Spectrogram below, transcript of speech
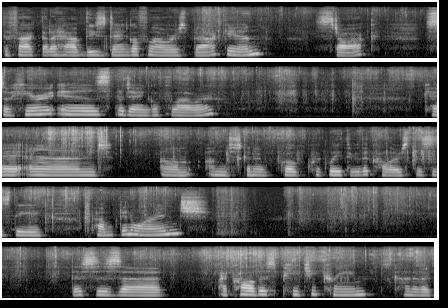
the fact that I have these dangle flowers back in stock. So here is the dangle flower. Okay, and um, I'm just going to go quickly through the colors. This is the pumpkin orange. This is a I call this peachy cream. It's kind of a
